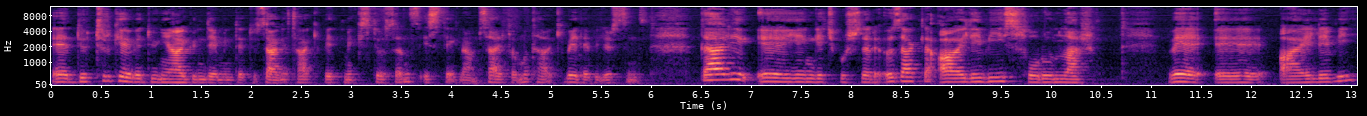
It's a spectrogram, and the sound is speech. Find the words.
E, Türkiye ve dünya gündeminde düzenli takip etmek istiyorsanız Instagram sayfamı takip edebilirsiniz. Değerli e, yengeç burçları özellikle ailevi sorunlar ve e, ailevi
